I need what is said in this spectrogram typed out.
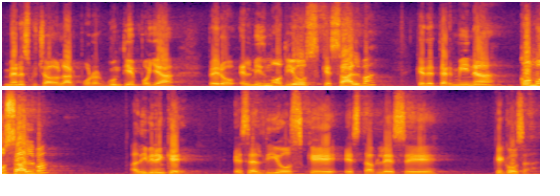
Me han escuchado hablar por algún tiempo ya, pero el mismo Dios que salva, que determina cómo salva, adivinen qué, es el Dios que establece, ¿qué cosa?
